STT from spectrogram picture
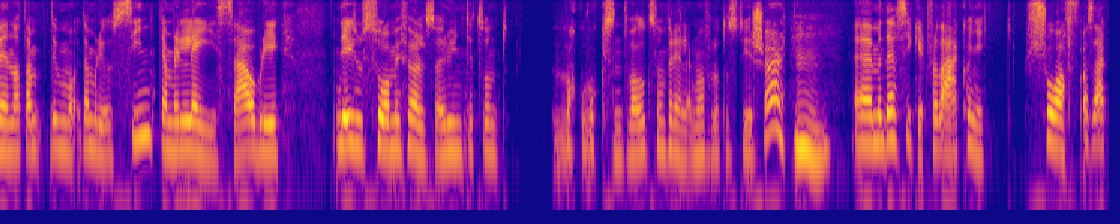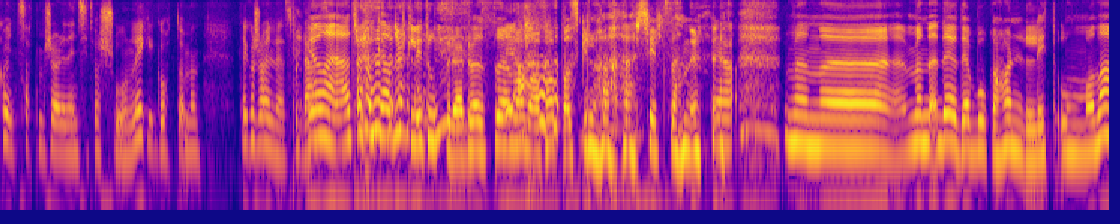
men at de, de, de blir jo sinte, de blir lei seg, og blir Det er liksom så mye følelser rundt et sånt voksent valg som foreldrene må få lov til å styre sjøl. Mm. Eh, men det er sikkert fordi jeg kan ikke se Altså, jeg kan ikke sette meg sjøl i den situasjonen like godt, men det er kanskje annerledes for deg. Ja, nei, jeg tror nok jeg hadde blitt litt opprørt hvis eh, Ja. mamma og pappa skulle ha skilt seg nå. Ja. Men, eh, men det er jo det boka handler litt om òg, da.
